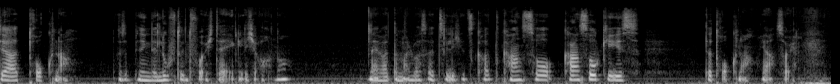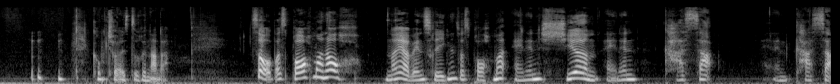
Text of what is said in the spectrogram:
der Trockner. Also bin der Luftentfeuchter eigentlich auch, ne? Nein, warte mal, was erzähle ich jetzt gerade? Kanso, Kansoki ist der Trockner. Ja, sorry. Kommt schon alles durcheinander. So, was braucht man noch? Naja, wenn es regnet, was braucht man? Einen Schirm, einen Kasa. Einen Kasa.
